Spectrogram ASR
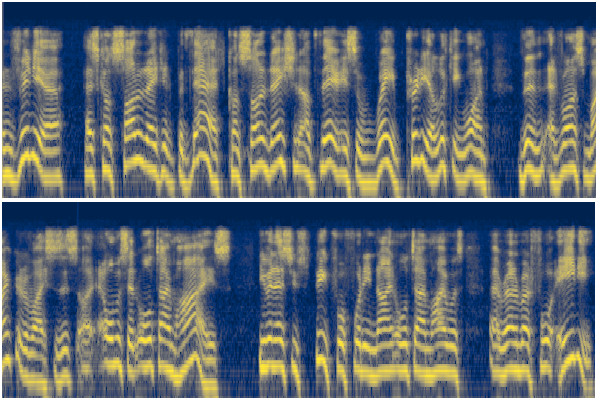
NVIDIA has consolidated, but that consolidation up there is a way prettier looking one than advanced micro devices. It's uh, almost at all time highs. Even as you speak, 449 all time high was around about 480.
